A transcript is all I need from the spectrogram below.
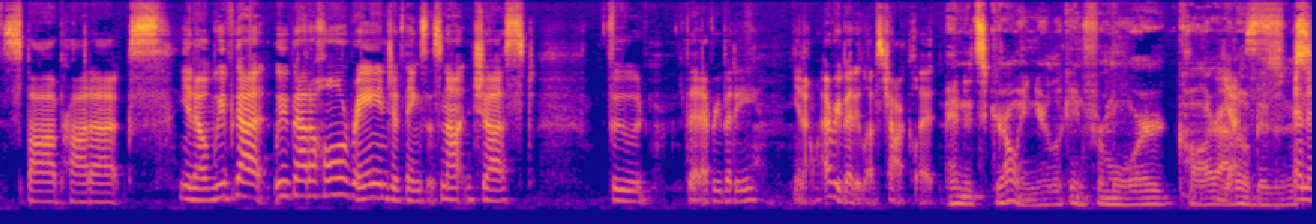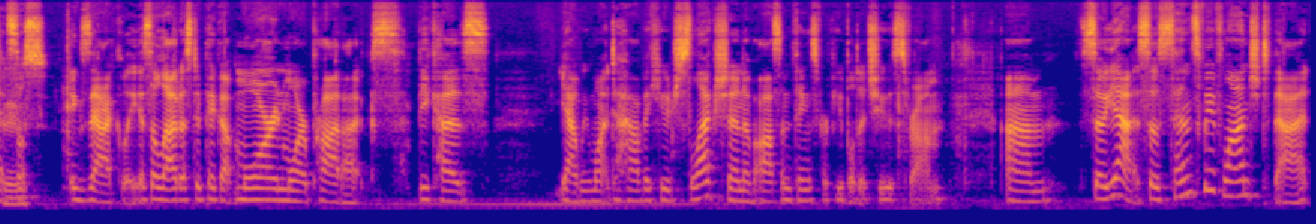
spa products. You know, we've got we've got a whole range of things. It's not just food that everybody you know everybody loves chocolate and it's growing you're looking for more colorado yes. businesses and it's exactly it's allowed us to pick up more and more products because yeah we want to have a huge selection of awesome things for people to choose from um, so yeah so since we've launched that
